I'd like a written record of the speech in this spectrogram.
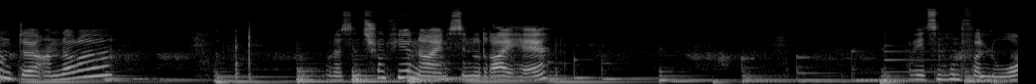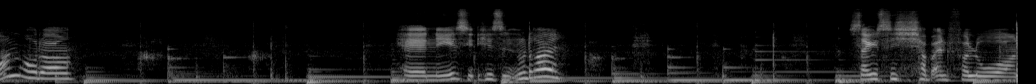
und der andere. Oder sind es schon vier? Nein, es sind nur drei, hä? Ich jetzt einen Hund verloren oder? Hä, nee, hier sind nur drei. Sag jetzt nicht, ich habe einen verloren.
